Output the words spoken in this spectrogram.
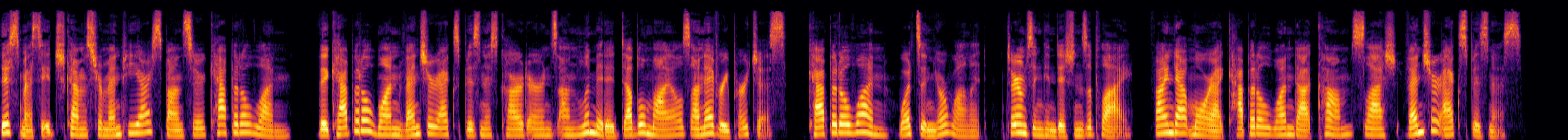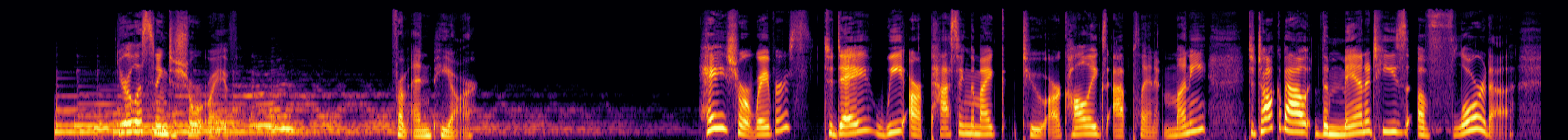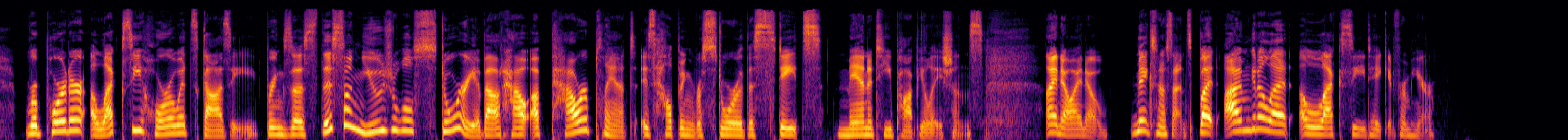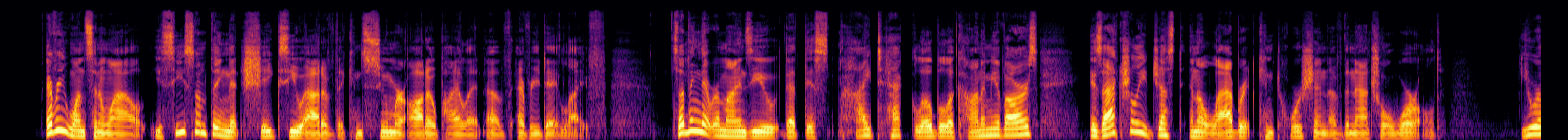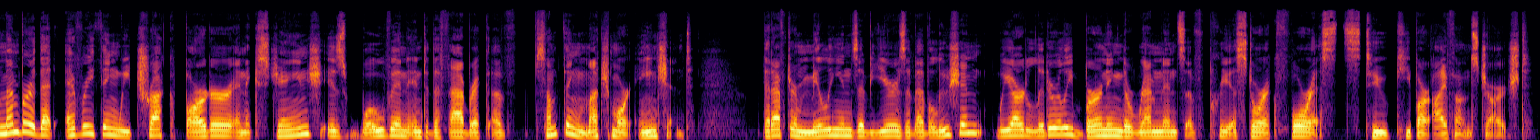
This message comes from NPR sponsor Capital One. The Capital One Venture X business card earns unlimited double miles on every purchase. Capital One, what's in your wallet? Terms and conditions apply. Find out more at CapitalOne.com slash VentureXBusiness. You're listening to Shortwave from NPR. Hey, shortwavers. Today, we are passing the mic to our colleagues at Planet Money to talk about the manatees of Florida. Reporter Alexi Horowitz Ghazi brings us this unusual story about how a power plant is helping restore the state's manatee populations. I know, I know, makes no sense, but I'm going to let Alexi take it from here. Every once in a while, you see something that shakes you out of the consumer autopilot of everyday life. Something that reminds you that this high tech global economy of ours is actually just an elaborate contortion of the natural world. You remember that everything we truck, barter, and exchange is woven into the fabric of something much more ancient that after millions of years of evolution, we are literally burning the remnants of prehistoric forests to keep our iPhones charged.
